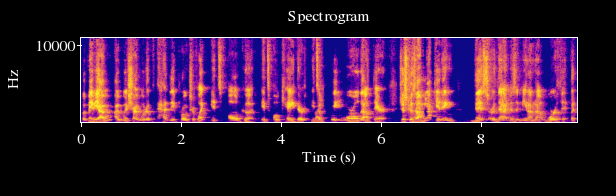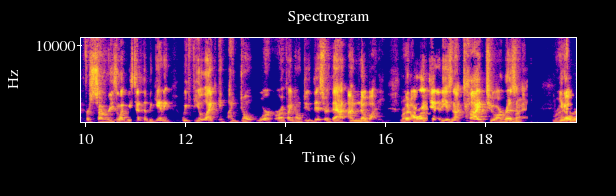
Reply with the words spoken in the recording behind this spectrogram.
But maybe I, I wish I would have had the approach of like, it's all good, it's okay. There, it's right. a big world out there. Just because right. I'm not getting this or that doesn't mean I'm not worth it. But for some reason, like we said at the beginning, we feel like if I don't work or if I don't do this or that, I'm nobody. Right. But our identity is not tied to our resume. You know,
